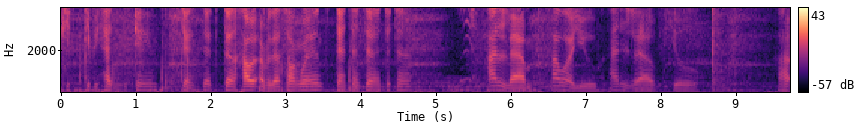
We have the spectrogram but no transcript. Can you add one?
Keep, keep, your head in the game. Dun, dun, dun. However that song went. Dun, dun, dun, dun, dun. Hi, Lamp. How are you? I love you. Uh,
